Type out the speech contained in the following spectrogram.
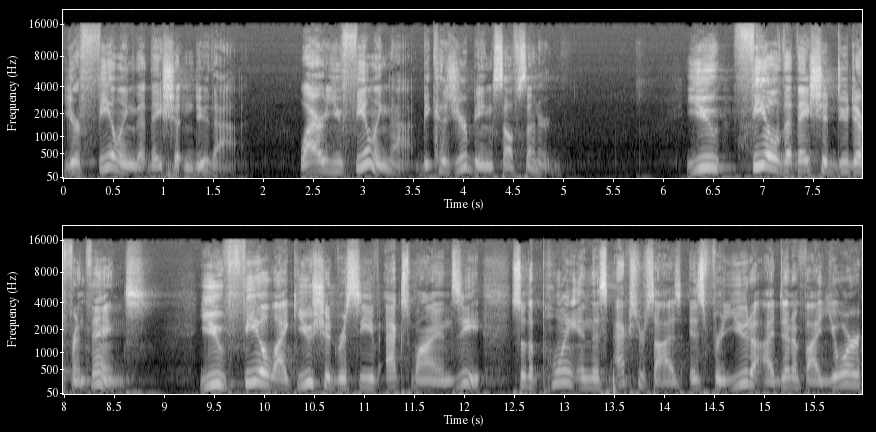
You're feeling that they shouldn't do that. Why are you feeling that? Because you're being self centered. You feel that they should do different things. You feel like you should receive X, Y, and Z. So, the point in this exercise is for you to identify your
